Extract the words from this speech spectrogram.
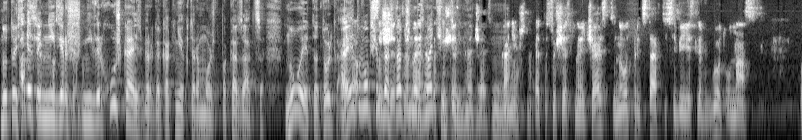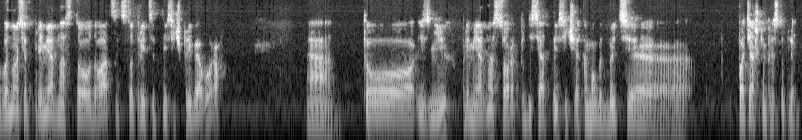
Ну, то есть это не, верш, не верхушка айсберга, как некоторым может показаться, ну, это только... А это, а это в общем, достаточно значительная. часть, mm-hmm. конечно, это существенная часть. Но вот представьте себе, если в год у нас выносят примерно 120-130 тысяч приговоров, а, то из них примерно 40-50 тысяч это могут быть э, по тяжким преступлениям.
